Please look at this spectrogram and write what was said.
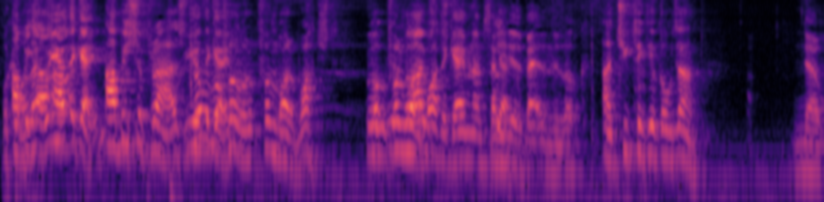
Well, I'll come be, on, were you at the game? I'll be surprised. Were you at the game? From, from what I watched. Well, From, from from what what I I watched the game, and I'm telling Yeah. you, they're better than they look. And do you think they'll go down? No.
